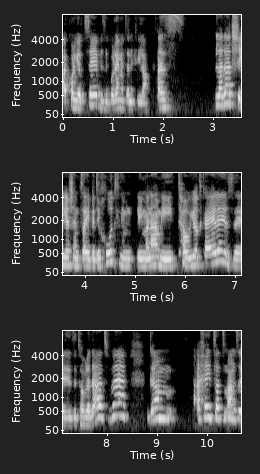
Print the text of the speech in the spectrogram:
הכל יוצא וזה בולם את הנפילה. אז לדעת שיש אמצעי בטיחות, להימנע מטעויות כאלה זה, זה טוב לדעת וגם אחרי קצת זמן זה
